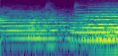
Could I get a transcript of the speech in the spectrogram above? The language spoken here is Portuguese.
Música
